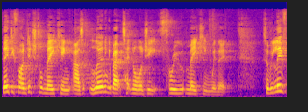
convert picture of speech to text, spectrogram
They define digital making as learning about technology through making with it. So we live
